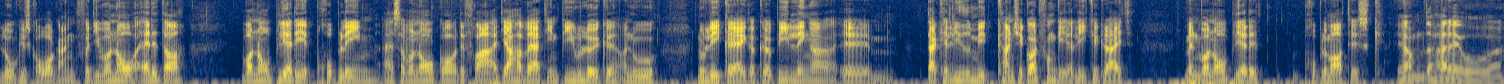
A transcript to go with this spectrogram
logisk overgang. Fordi hvornår er det da, hvornår blir det et problem? Altså, hvornår går det fra, at jeg har vært i en bilulykke, og nå liker jeg ikke å kjøre bil lenger? Øhm, der kan livet mitt kanskje godt fungere like greit, men hvornår blir det problematisk? Ja, det her er jo eh,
